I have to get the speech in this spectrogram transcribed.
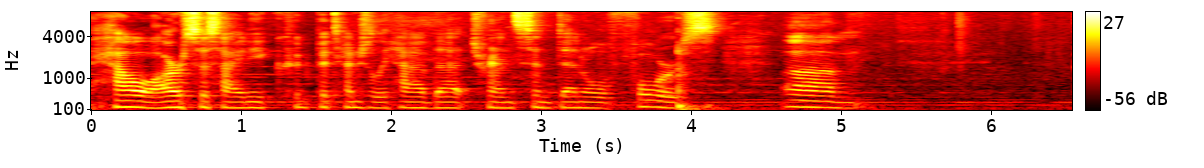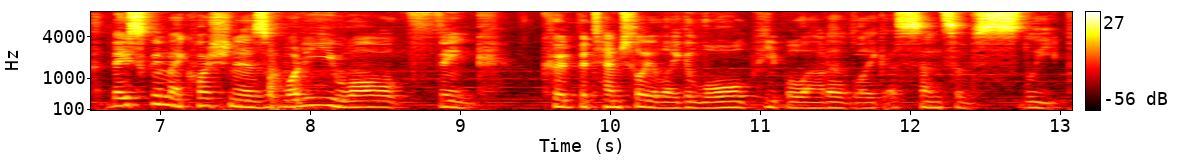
how our society could potentially have that transcendental force. Um, basically, my question is, what do you all think could potentially like lull people out of like a sense of sleep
